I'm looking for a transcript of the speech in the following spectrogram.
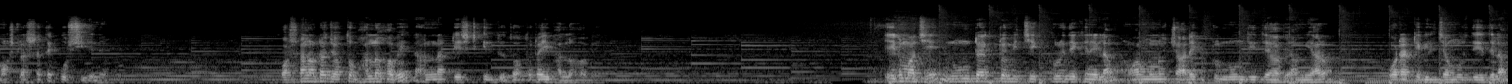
মশলার সাথে কষিয়ে নেব। কষানোটা যত ভালো হবে, রান্নার টেস্ট কিন্তু ততটাই ভালো হবে। এর মাঝে নুনটা একটু আমি চেক করে দেখে নিলাম। আমার মনে হচ্ছে আর একটু নুন দিতে হবে। আমি আরও কটা টেবিল চামচ দিয়ে দিলাম,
